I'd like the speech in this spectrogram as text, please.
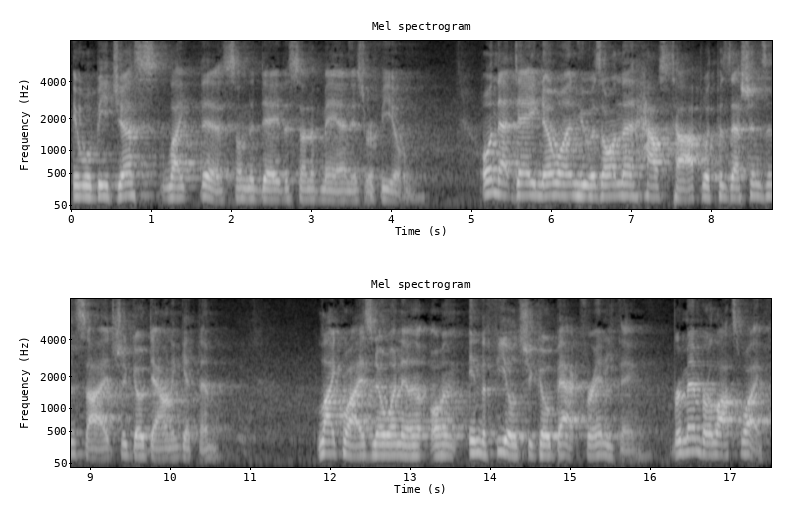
It will be just like this on the day the Son of Man is revealed. On that day, no one who is on the housetop with possessions inside should go down and get them. Likewise, no one uh, in the field should go back for anything. Remember Lot's wife.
